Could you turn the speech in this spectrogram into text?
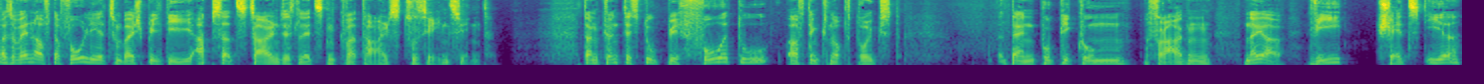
Also wenn auf der Folie zum Beispiel die Absatzzahlen des letzten Quartals zu sehen sind, dann könntest du, bevor du auf den Knopf drückst, dein Publikum fragen, naja, wie schätzt ihr,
